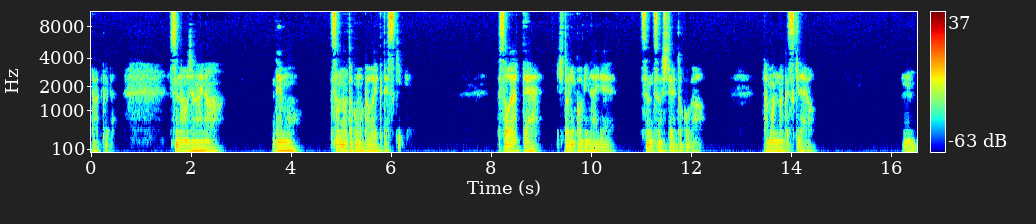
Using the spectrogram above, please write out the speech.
たく、素直じゃないな。でも、そんなとこも可愛くて好き。そうやって人にこびないでツンツンしてるとこがたまんなく好きだよ。ん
